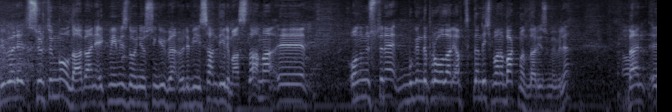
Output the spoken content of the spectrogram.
Bir böyle sürtünme oldu abi hani ekmeğimizle oynuyorsun gibi ben öyle bir insan değilim asla ama e, onun üstüne bugün de provalar yaptıklarında hiç bana bakmadılar yüzüme bile. Ben e,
